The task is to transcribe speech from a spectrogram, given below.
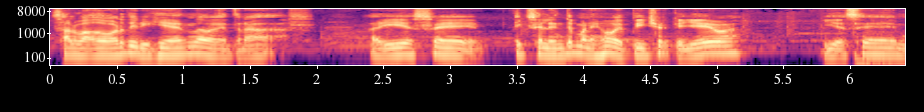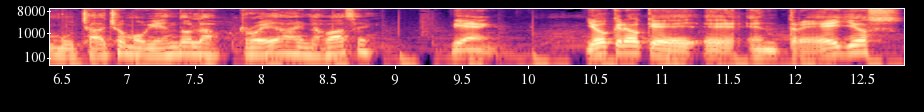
Salvador dirigiendo detrás. Ahí ese excelente manejo de pitcher que lleva y ese muchacho moviendo las ruedas en las bases. Bien. Yo creo que eh, entre ellos,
